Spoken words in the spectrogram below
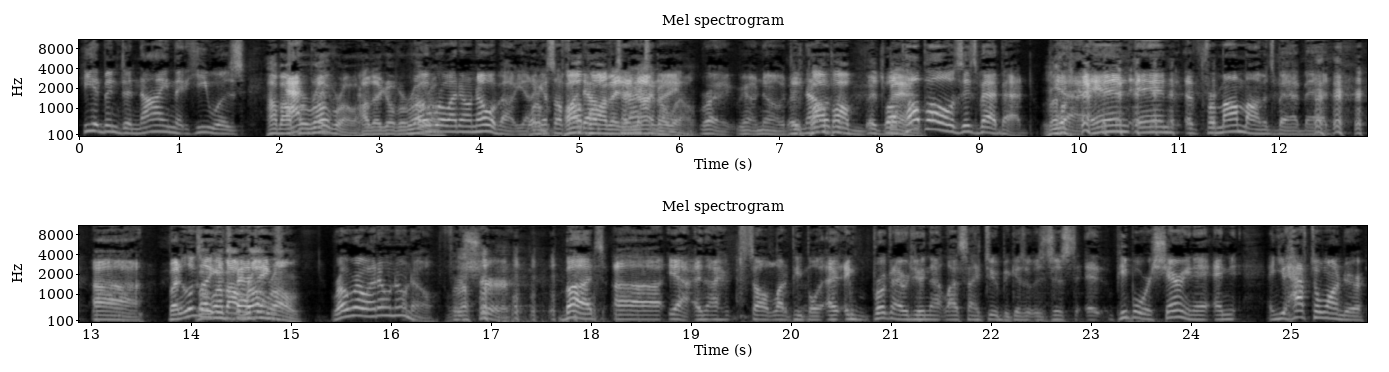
he had been denying that he was. How about at for the- Roro? How'd they go for Roro? Roro, I don't know about yet. I guess I'll Paw find Paw, out they did tonight. go well. Right? Yeah, no. it It's did not look- Paw, it's well, bad. Paw Paw is it's bad, bad. Yeah, and and uh, for Mom Mom, it's bad, bad. Uh, but it looks But like what it's about bad Roro? things. Roro, I don't know, no, for sure. But uh, yeah, and I saw a lot of people, and Brooke and I were doing that last night too, because it was just uh, people were sharing it, and and you have to wonder,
